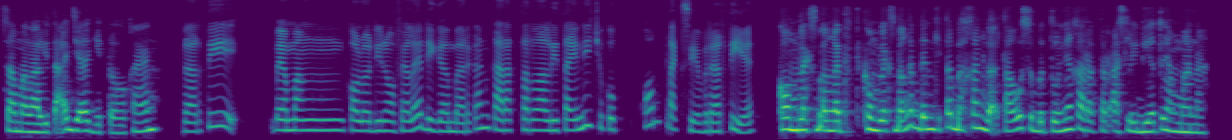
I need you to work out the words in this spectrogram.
sama Lalita aja gitu kan. Berarti memang kalau di novelnya digambarkan karakter Lalita ini cukup kompleks ya berarti ya? Kompleks banget, kompleks banget dan kita bahkan nggak tahu sebetulnya karakter asli dia tuh yang mana.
